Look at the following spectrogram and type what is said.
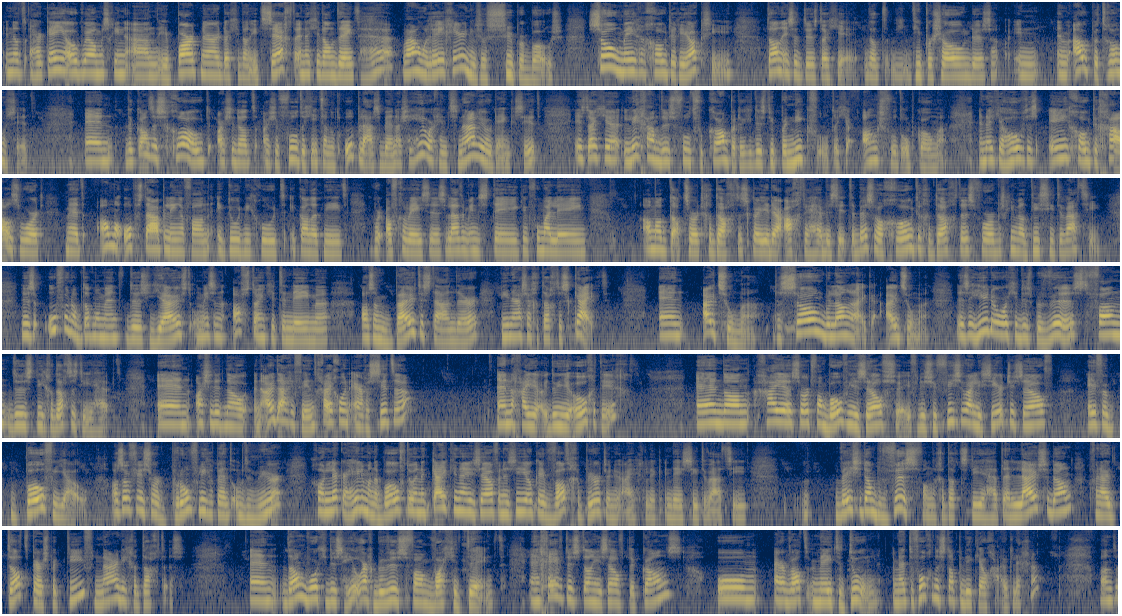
En dat herken je ook wel misschien aan je partner, dat je dan iets zegt en dat je dan denkt, hè, waarom reageer je nu zo super boos? Zo'n mega grote reactie. Dan is het dus dat, je, dat die persoon dus in een oud patroon zit. En de kans is groot als je, dat, als je voelt dat je iets aan het opblazen bent, als je heel erg in het scenario denken zit, is dat je lichaam dus voelt verkrampen. Dat je dus die paniek voelt, dat je angst voelt opkomen. En dat je hoofd dus één grote chaos wordt met allemaal opstapelingen van ik doe het niet goed, ik kan het niet, ik word afgewezen, ze laten me in de steek, ik voel me alleen. Allemaal dat soort gedachten kun je daarachter hebben zitten. Best wel grote gedachten voor misschien wel die situatie. Dus oefen op dat moment dus juist om eens een afstandje te nemen als een buitenstaander die naar zijn gedachten kijkt. En uitzoomen. Dat is zo'n belangrijke uitzoomen. Dus hierdoor word je dus bewust van dus die gedachten die je hebt. En als je dit nou een uitdaging vindt, ga je gewoon ergens zitten. En dan ga je, doe je je ogen dicht. En dan ga je een soort van boven jezelf zweven. Dus je visualiseert jezelf even boven jou. Alsof je een soort bronvlieger bent op de muur. Gewoon lekker helemaal naar boven doen. En dan kijk je naar jezelf en dan zie je, oké, wat gebeurt er nu eigenlijk in deze situatie? Wees je dan bewust van de gedachten die je hebt. En luister dan vanuit dat perspectief naar die gedachten. En dan word je dus heel erg bewust van wat je denkt. En geef dus dan jezelf de kans om er wat mee te doen. Met de volgende stappen die ik jou ga uitleggen. Want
